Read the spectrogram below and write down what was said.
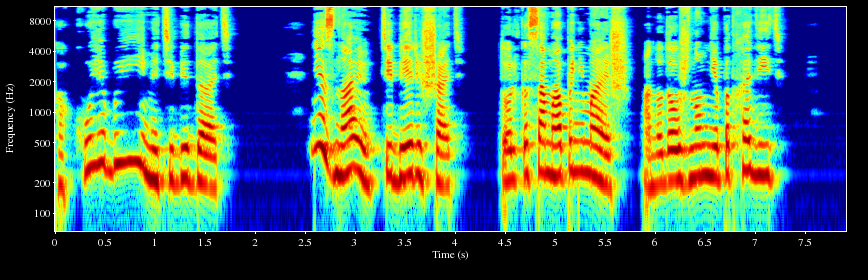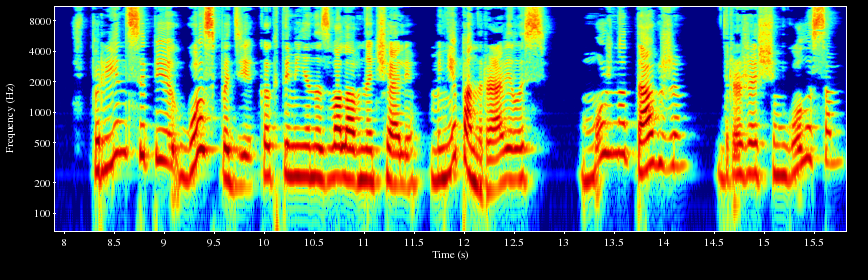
Какое бы имя тебе дать? Не знаю, тебе решать. Только сама понимаешь, оно должно мне подходить. В принципе, господи, как ты меня назвала вначале, мне понравилось. Можно так же, дрожащим голосом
